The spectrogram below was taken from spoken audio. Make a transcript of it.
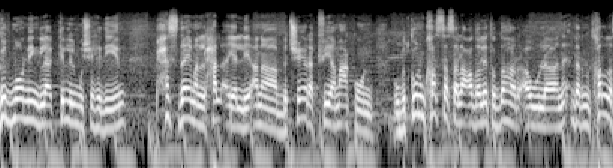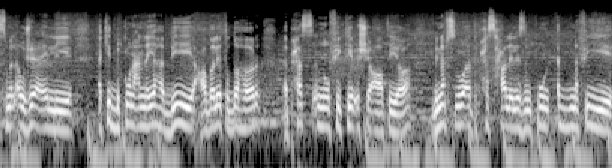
good morning لكل المشاهدين. بحس دائما الحلقة يلي أنا بتشارك فيها معكم وبتكون مخصصة لعضلات الظهر أو لنقدر نتخلص من الأوجاع اللي أكيد بتكون عنا إياها بعضلات الظهر. بحس إنه في كثير اشياء أعطيها. بنفس الوقت بحس حالي لازم اكون قد ما في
